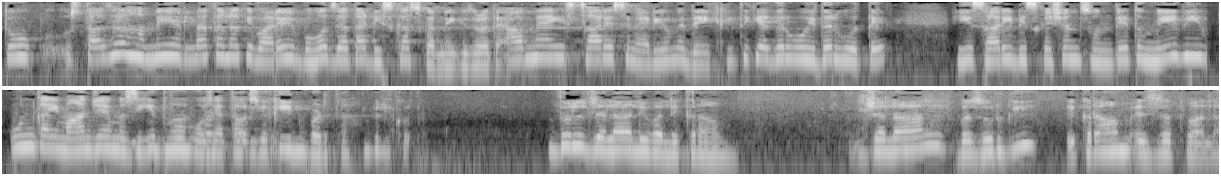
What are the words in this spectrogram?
تو استاذہ ہمیں اللہ تعالیٰ کے بارے میں بہت زیادہ ڈسکس کرنے کی ضرورت ہے۔ اب میں اس سارے سینیریوں میں دیکھ رہی تھی کہ اگر وہ ادھر ہوتے یہ ساری ڈسکشن سنتے تو میں بھی ان کا ایمان جو ہے مزید وہ ہو جاتا اور یقین بڑھتا بالکل۔ دل جلال اکرام جلال بزرگی اکرام عزت والا۔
